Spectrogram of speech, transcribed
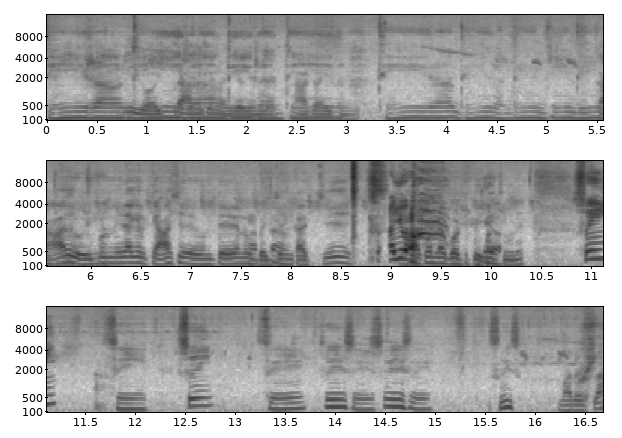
తీరా కాదు ఇప్పుడు నీ దగ్గర క్యాష్ ఉంటే నువ్వు బెజ్జం కచ్చి అయ్యో. కొట్టి సో సుయ్ సుయ్ సుయ్ సుయ్ సుయ్ సుయ్ సుయ్ సుయ్ మరి ఎట్లా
